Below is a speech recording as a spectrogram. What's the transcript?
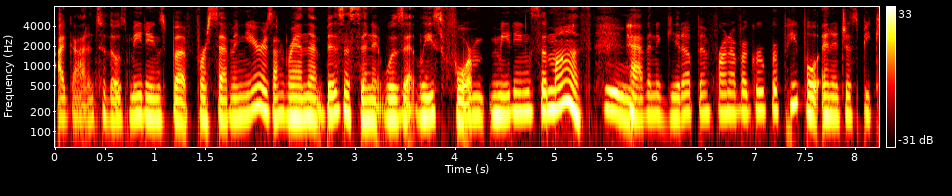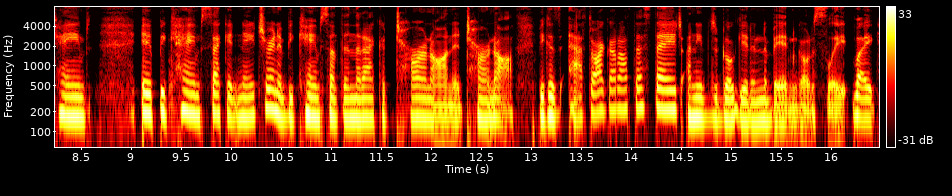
I got into those meetings. But for seven years, I ran that business and it was at least four meetings a month, having to get up in front of a group of people. And it just became, it became second nature and it became something that I could turn on and turn off because after I got off that stage, I needed to go get into bed and go to sleep. Like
